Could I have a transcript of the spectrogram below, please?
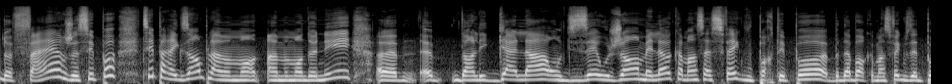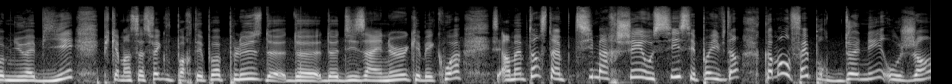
de faire? Je sais pas. Tu sais par exemple à un moment à un moment donné euh, euh, dans les galas, on disait aux gens mais là comment ça se fait que vous portez pas d'abord comment ça se fait que vous êtes pas mieux habillés puis comment ça se fait que vous portez pas plus de, de, de designers québécois. En même temps, c'est un petit marché aussi, c'est pas évident. Comment on fait pour donner aux gens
